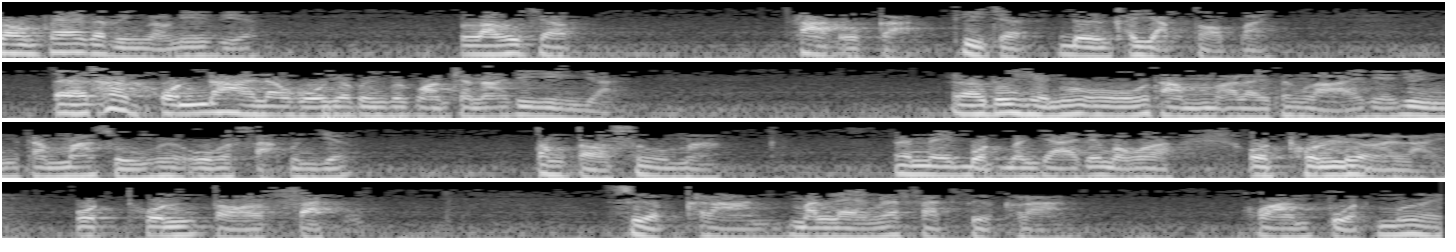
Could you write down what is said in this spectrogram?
ยอมแพ้กับสิ่งเหล่านี้เสีย เราจะพลาดโอกาสที่จะเดินขยับต่อไป แต่ถ้าทนได้แล้วโหจะเป็นเป็นความชนะที่ยิ่งใหญ่ เราได้เห็นว่าโอ้ทำอะไรทั้งหลายเนี่ยยิ่งธรรมะสูงเพื่ออุปสรรคมันเยอะ ต้องต่อสู้มากนั่นในบทบรรยายจะบอกว่า อดทนเรื่องอะไร อดทนต่อสัตว์ เสือกคลานมแมลงและสัตว์เสือกคลาน ความปวดเมื่อย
